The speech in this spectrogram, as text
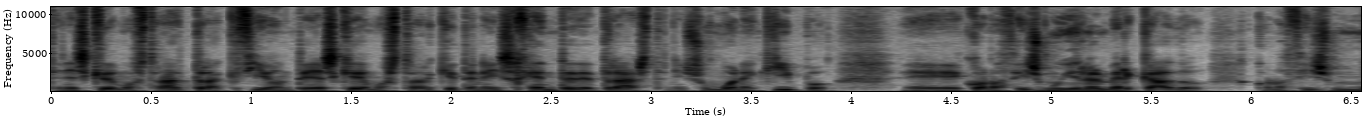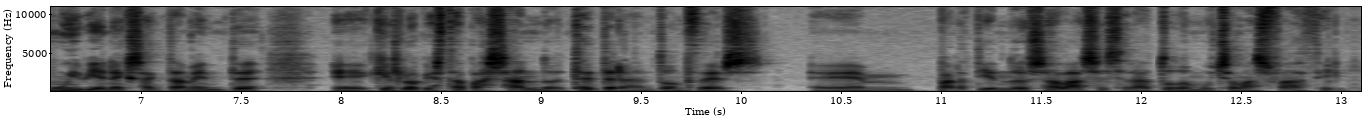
Tenéis que demostrar tracción, tenéis que demostrar que tenéis gente detrás, tenéis un buen equipo, eh, conocéis muy bien el mercado, conocéis muy bien exactamente eh, qué es lo que está pasando, etc. Entonces, partiendo de esa base será todo mucho más fácil.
